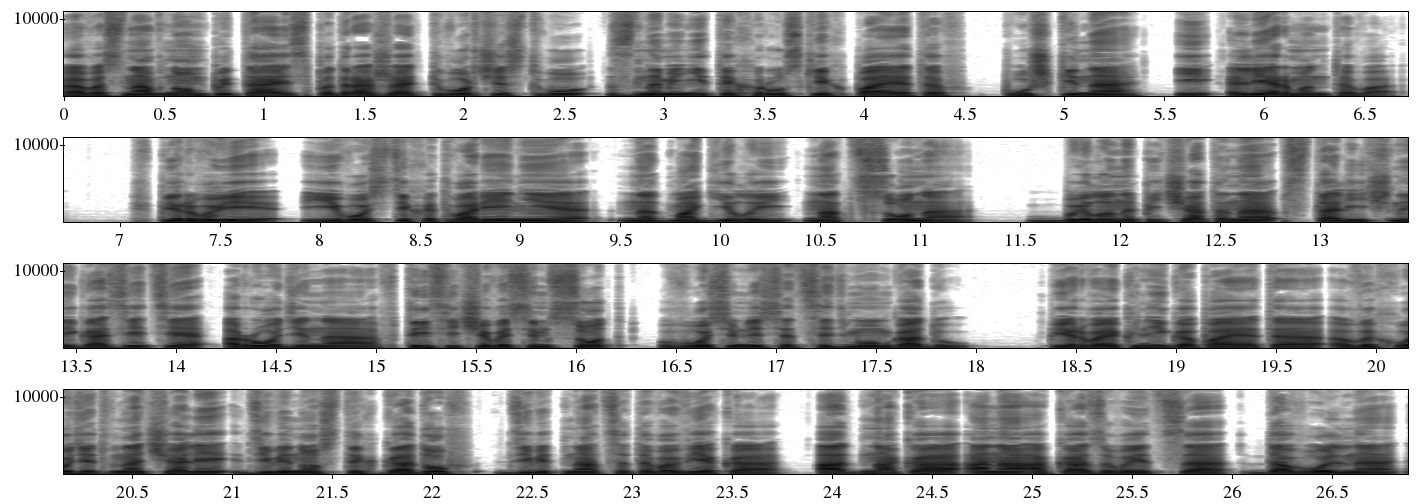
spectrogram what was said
а в основном пытаясь подражать творчеству знаменитых русских поэтов Пушкина и Лермонтова. Впервые его стихотворение «Над могилой Нацона» было напечатано в столичной газете «Родина» в 1887 году. Первая книга поэта выходит в начале 90-х годов XIX века, однако она оказывается довольно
